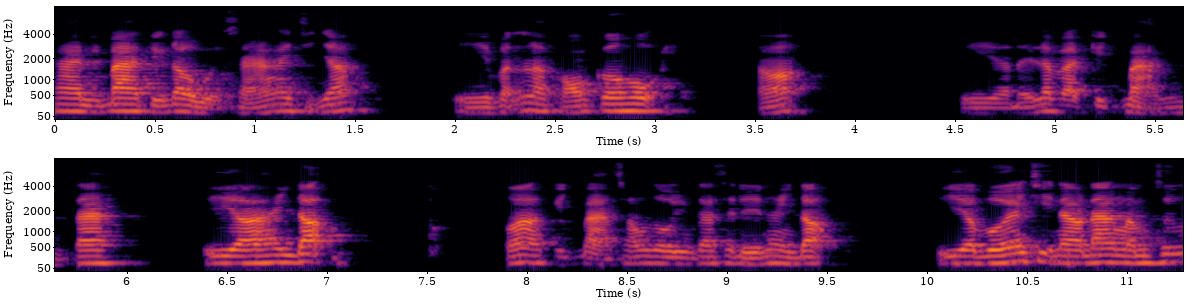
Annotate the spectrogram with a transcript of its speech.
2 đến 3 tiếng đầu buổi sáng anh chị nhé thì vẫn là có cơ hội. Đó thì à, đấy là về kịch bản chúng ta. Thì uh, hành động. Đó, kịch bản xong rồi chúng ta sẽ đến hành động. Thì uh, với anh chị nào đang nắm giữ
